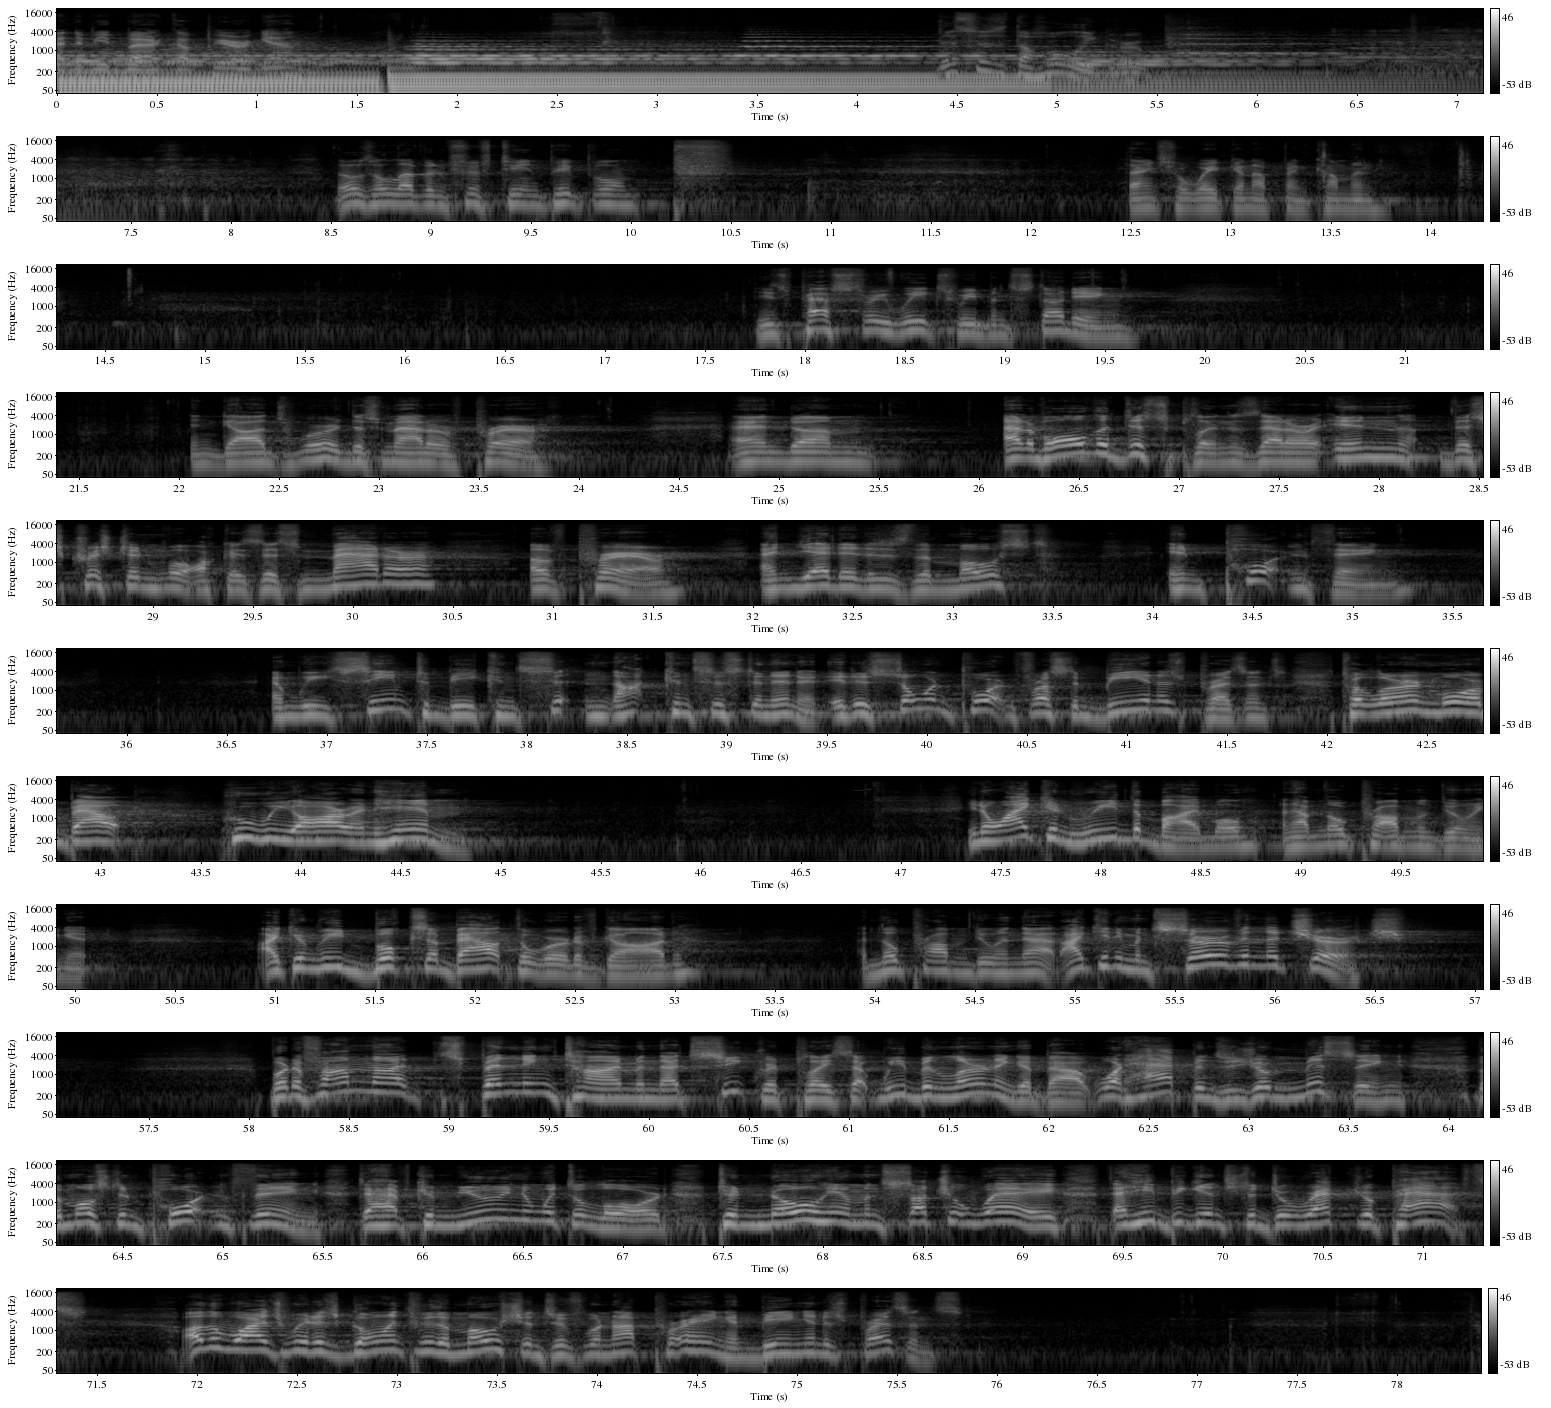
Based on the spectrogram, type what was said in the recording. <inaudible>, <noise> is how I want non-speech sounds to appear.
glad to be back up here again. This is the holy group. Those 11, 15 people, pff, thanks for waking up and coming. These past three weeks, we've been studying in God's Word this matter of prayer. And um, out of all the disciplines that are in this Christian walk, is this matter of prayer, and yet it is the most important thing. And we seem to be consi- not consistent in it. It is so important for us to be in His presence, to learn more about who we are in Him. You know, I can read the Bible and have no problem doing it. I can read books about the Word of God, no problem doing that. I can even serve in the church. But if I'm not spending time in that secret place that we've been learning about, what happens is you're missing the most important thing to have communion with the Lord, to know Him in such a way that He begins to direct your paths. Otherwise, we're just going through the motions if we're not praying and being in His presence.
